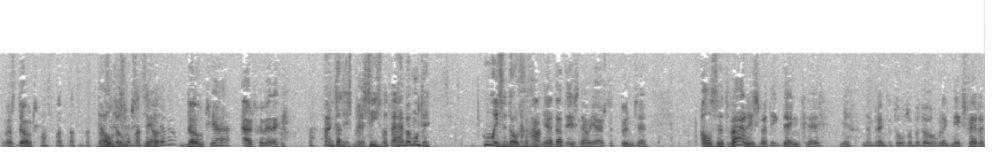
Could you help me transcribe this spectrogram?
was dood. Wat, wat, wat, wat, Dood? Wat zeg je dan nou? Dood, ja, uitgewerkt. Maar dat is precies wat we hebben moeten. Hoe is het doodgegaan? Ja, dat is nou juist het punt, hè. Als het waar is wat ik denk, eh, ja, dan brengt het ons op het ogenblik niks verder.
